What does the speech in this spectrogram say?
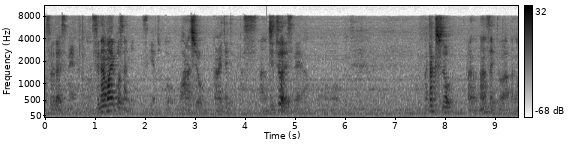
のそれではですね瀬名舞子さんに次はちょっとお話を伺いたいと思います。あの実はですねあの私とあの何歳とはあの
